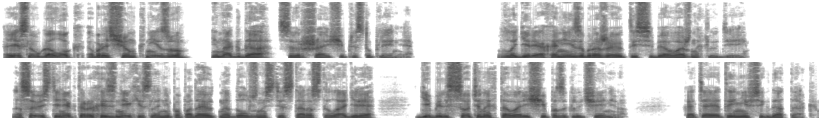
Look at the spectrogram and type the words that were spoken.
а если уголок обращен к низу, иногда совершающий преступление. В лагерях они изображают из себя важных людей. На совести некоторых из них, если они попадают на должности старосты лагеря, гибель сотен их товарищей по заключению. Хотя это и не всегда так.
